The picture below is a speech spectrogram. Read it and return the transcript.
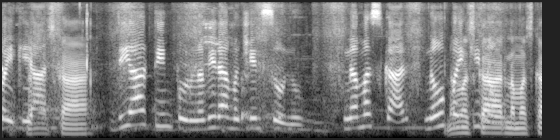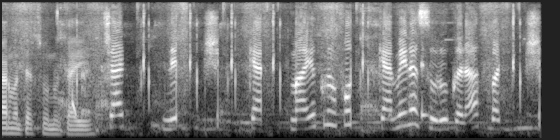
पैकी आठ नमस्कार डी आर तीन पूर्णविरामचिन सोनू नमस्कार नऊ पैकी नमस्कार नऊ नमस्कार म्हणतात सोनूताई चॅट नेट श- कॅ- मायक्रोफोन कॅमेरा सुरू करा बट श-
